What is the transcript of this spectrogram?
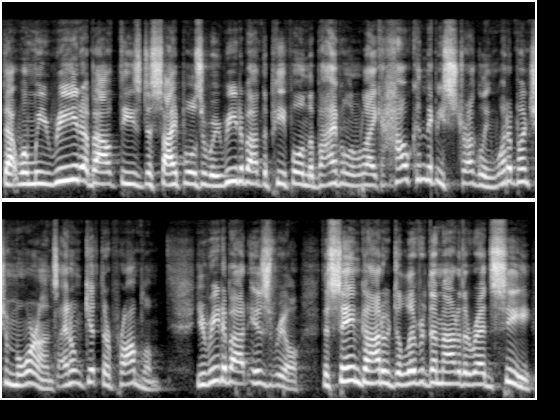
that when we read about these disciples or we read about the people in the Bible and we're like, how can they be struggling? What a bunch of morons. I don't get their problem. You read about Israel, the same God who delivered them out of the Red Sea.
